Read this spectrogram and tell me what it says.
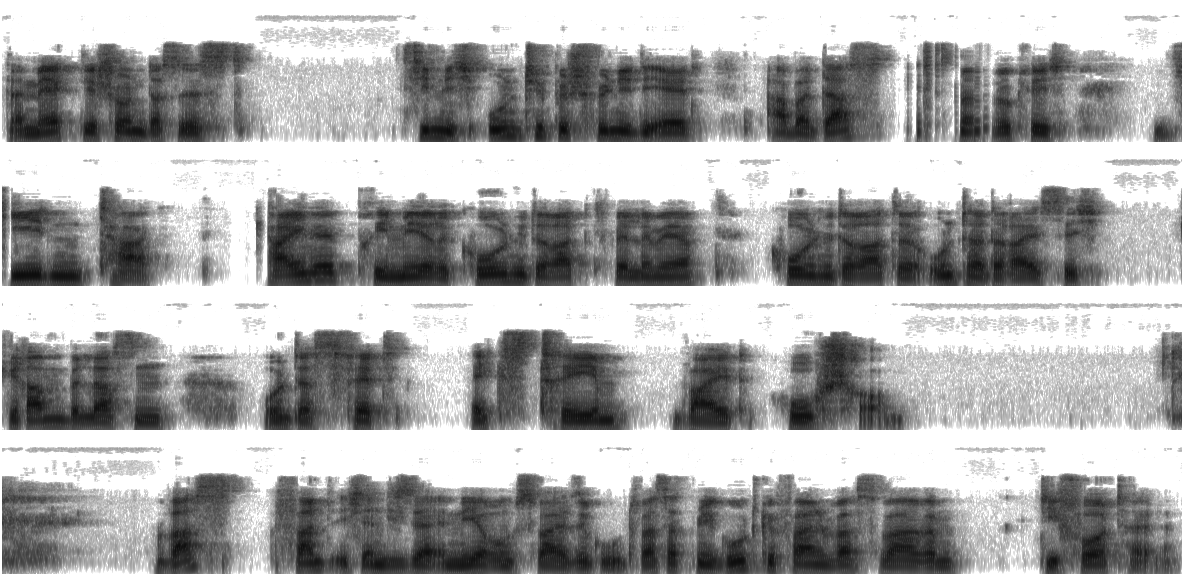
Da merkt ihr schon, das ist ziemlich untypisch für eine Diät, aber das isst man wirklich jeden Tag. Keine primäre Kohlenhydratquelle mehr, Kohlenhydrate unter 30 Gramm belassen und das Fett extrem weit hochschrauben. Was fand ich an dieser Ernährungsweise gut? Was hat mir gut gefallen? Was waren die Vorteile?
